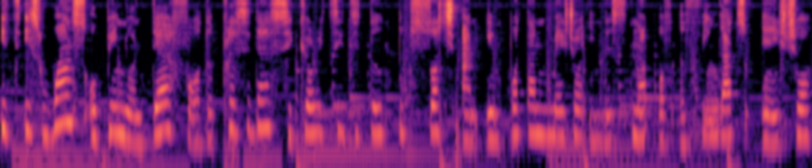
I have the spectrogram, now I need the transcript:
It is one's opinion, therefore, the president's security detail took such an important measure in the snap of a finger to ensure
